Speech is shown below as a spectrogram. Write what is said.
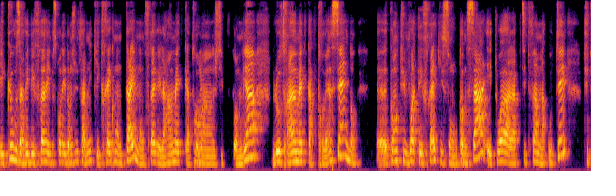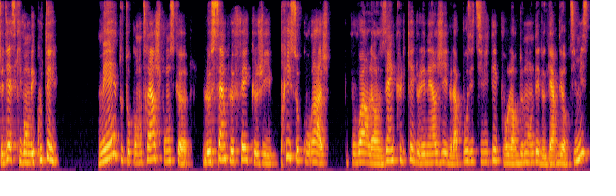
et que vous avez des frères, parce qu'on est dans une famille qui est très grande taille, mon frère, il a 1m80, je sais plus combien, l'autre a 1m85, donc euh, quand tu vois tes frères qui sont comme ça, et toi, la petite femme à côté, tu te dis, est-ce qu'ils vont m'écouter? Mais tout au contraire, je pense que le simple fait que j'ai pris ce courage pour pouvoir leur inculquer de l'énergie et de la positivité pour leur demander de garder optimiste,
